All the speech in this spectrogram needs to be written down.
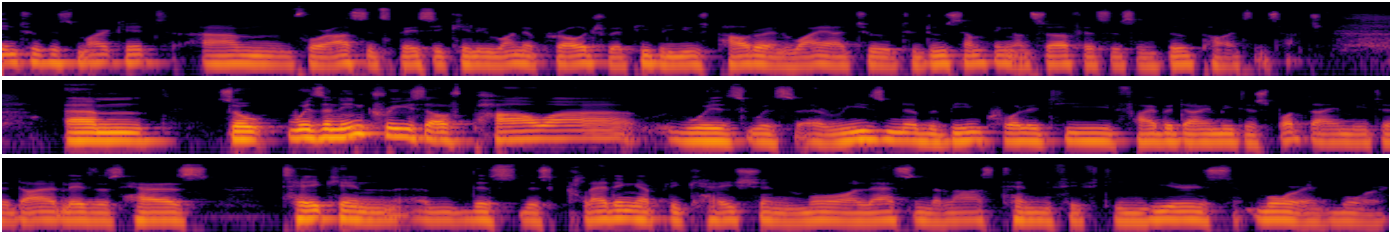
into this market. Um, for us, it's basically one approach where people use powder and wire to, to do something on surfaces and build parts and such. Um, so with an increase of power, with, with a reasonable beam quality, fiber diameter, spot diameter, diode lasers has taken um, this, this cladding application more or less in the last 10, 15 years, more and more.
